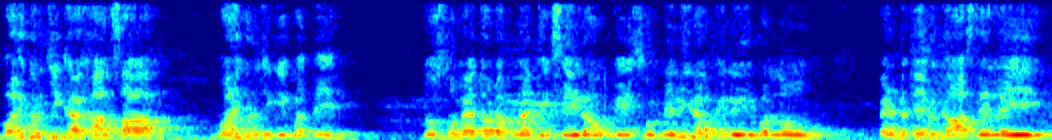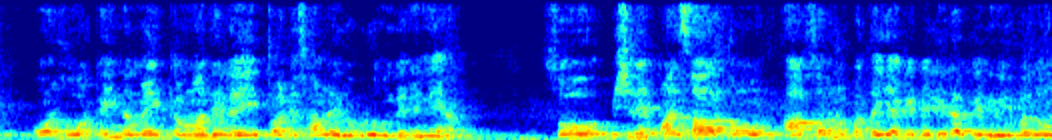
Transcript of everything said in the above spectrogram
ਵਾਹਿਗੁਰੂ ਜੀ ਕਾ ਖਾਲਸਾ, ਵਾਹਿਗੁਰੂ ਜੀ ਕੀ ਫਤਿਹ। ਦੋਸਤੋ, ਮੈਂ ਤੁਹਾਡਾ ਆਪਣਾ ਜਗਸੀਰ ਰੌਕੇ ਸੋ ਡੇਲੀ ਰੌਕੀ ਨਿਊਜ਼ ਵੱਲੋਂ ਪਿੰਡ ਦੇ ਵਿਕਾਸ ਦੇ ਲਈ ਔਰ ਹੋਰ ਕਈ ਨਵੇਂ ਕੰਮਾਂ ਦੇ ਲਈ ਤੁਹਾਡੇ ਸਾਹਮਣੇ ਰੂਬਰੂ ਹੁੰਦੇ ਰਹਿੰਦੇ ਆ ਸੋ ਪਿਛਲੇ 5 ਸਾਲ ਤੋਂ ਆਪ ਸਭ ਨੂੰ ਪਤਾ ਹੀ ਆ ਕਿ ਡੇਲੀ ਰੌਕੀ ਨਿਊਜ਼ ਵੱਲੋਂ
